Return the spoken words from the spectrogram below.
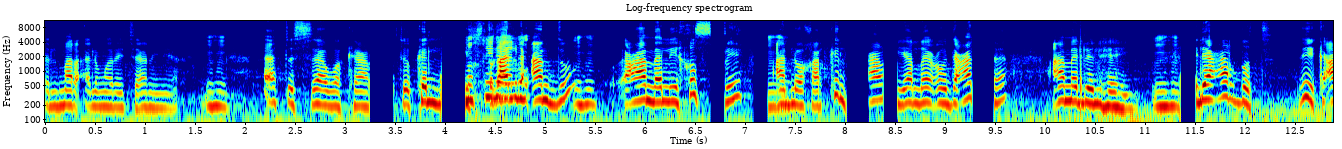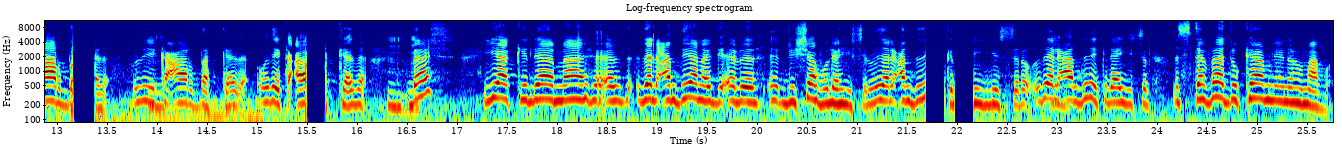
المرأة الموريتانية مهم. لا تساوى كامل كل يشتغل الم- عنده. عمل يخص به. عن الآخر كل عمل يلا يعود عنها عمل للهي مهم. إذا عرضت ذيك عارضة كذا وذيك عارضه كذا وذيك عارضه كذا. باش ياك لا ما ذا اللي عندي أنا اللي شافوا له يسر وذا اللي عند ذيك لا يسر وذا اللي عند ذيك لا يسر استفادوا كاملين مرة.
